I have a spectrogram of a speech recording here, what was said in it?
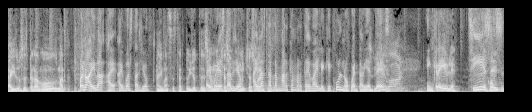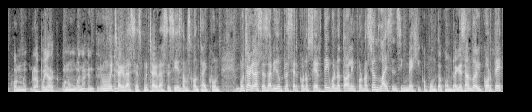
ahí los esperamos Marta Bueno, ahí va, ahí, ahí voy a estar yo. Ahí vas a estar tú y yo te Ahí deseo voy a estar su- yo. mucha Ahí va a estar la marca Marta de Baile. Qué cool, ¿no? Cuenta bien, Sí. ¿ves? Increíble. Sí, ese con, es... con- apoyada con un buen agente. Muchas gracias, muchas gracias. Sí, estamos con Tycoon. Muchas gracias, ha habido un placer conocerte y bueno, toda la información licensingmexico.com. Regresando del corte,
